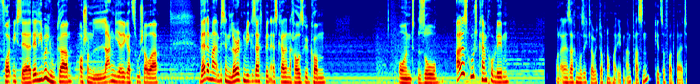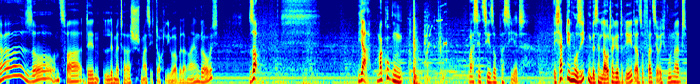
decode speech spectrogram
Freut mich sehr. Der liebe Luca, auch schon langjähriger Zuschauer. Werde mal ein bisschen lurken, wie gesagt, bin erst gerade nach Hause gekommen. Und so. Alles gut, kein Problem. Und eine Sache muss ich, glaube ich, doch nochmal eben anpassen. Geht sofort weiter. So, und zwar den Limiter schmeiße ich doch lieber wieder rein, glaube ich. So. Ja, mal gucken, was jetzt hier so passiert. Ich habe die Musik ein bisschen lauter gedreht, also falls ihr euch wundert,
